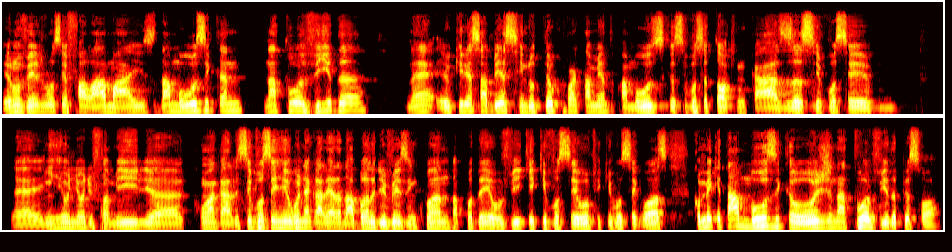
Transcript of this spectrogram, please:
eu não vejo você falar mais da música na tua vida, né? Eu queria saber, assim, do teu comportamento com a música, se você toca em casa, se você é, em reunião de família, com a galera, se você reúne a galera da banda de vez em quando para poder ouvir o que, que você ouve, o que, você gosta. Como é que tá a música hoje na tua vida, pessoal?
